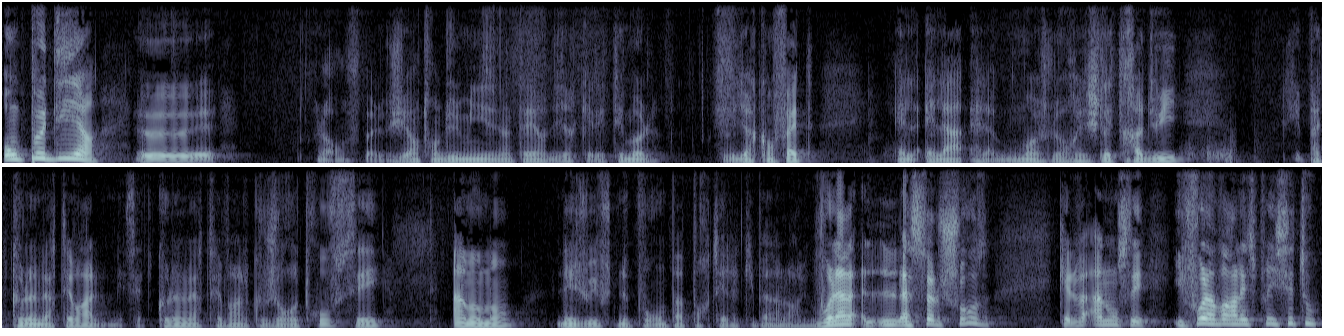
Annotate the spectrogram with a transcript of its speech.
on peut dire, euh, alors j'ai entendu le ministre de l'Intérieur dire qu'elle était molle. Ça veut dire qu'en fait, elle, elle, a, moi je l'ai traduit, il n'y a pas de colonne vertébrale, mais cette colonne vertébrale que je retrouve, c'est un moment les juifs ne pourront pas porter la kippa dans la rue. Voilà la seule chose qu'elle va annoncer. Il faut l'avoir à l'esprit, c'est tout.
